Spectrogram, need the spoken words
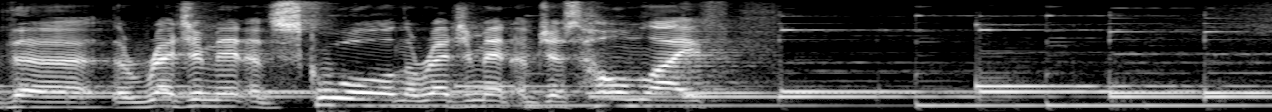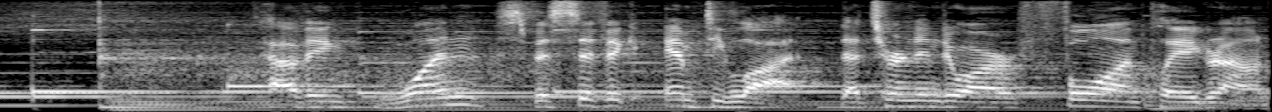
the, the regiment of school and the regiment of just home life. Having one specific empty lot that turned into our full on playground,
